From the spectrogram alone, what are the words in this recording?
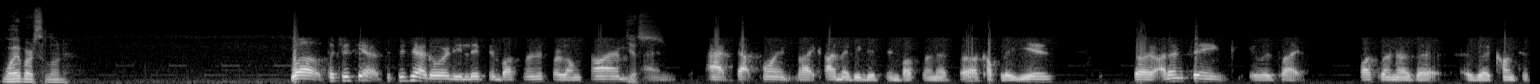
Why Barcelona? Well, Patricia, Patricia had already lived in Barcelona for a long time, Yes. and at that point, like I maybe lived in Barcelona for a couple of years, so I don't think it was like Barcelona as a as a conscious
